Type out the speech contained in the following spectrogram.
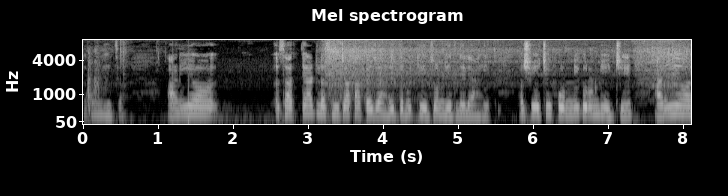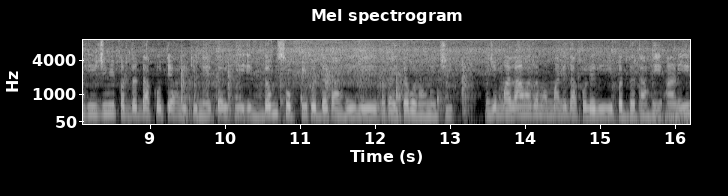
टाकून घ्यायचा. आणि सात ते आठ लसणीच्या पाकळ्या ज्या आहेत त्या मी ठेचून घेतलेल्या आहेत अशी याची फोडणी करून घ्यायची आहे. आणि ही जी मी पद्धत दाखवते आहे की नाही तर ही एकदम सोपी पद्धत आहे हे रायता बनवण्याची म्हणजे मला माझ्या मम्माने दाखवलेली ही पद्धत आहे आणि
